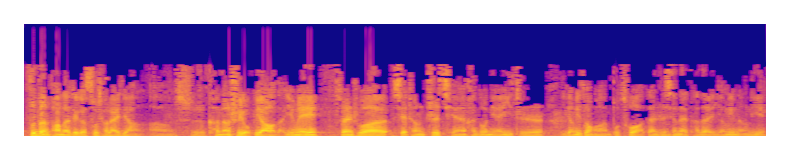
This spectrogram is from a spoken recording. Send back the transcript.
资本方的这个诉求来讲啊，是可能是有必要的，因为虽然说携程之前很多年一直盈利状况很不错，但是现在它的盈利能力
